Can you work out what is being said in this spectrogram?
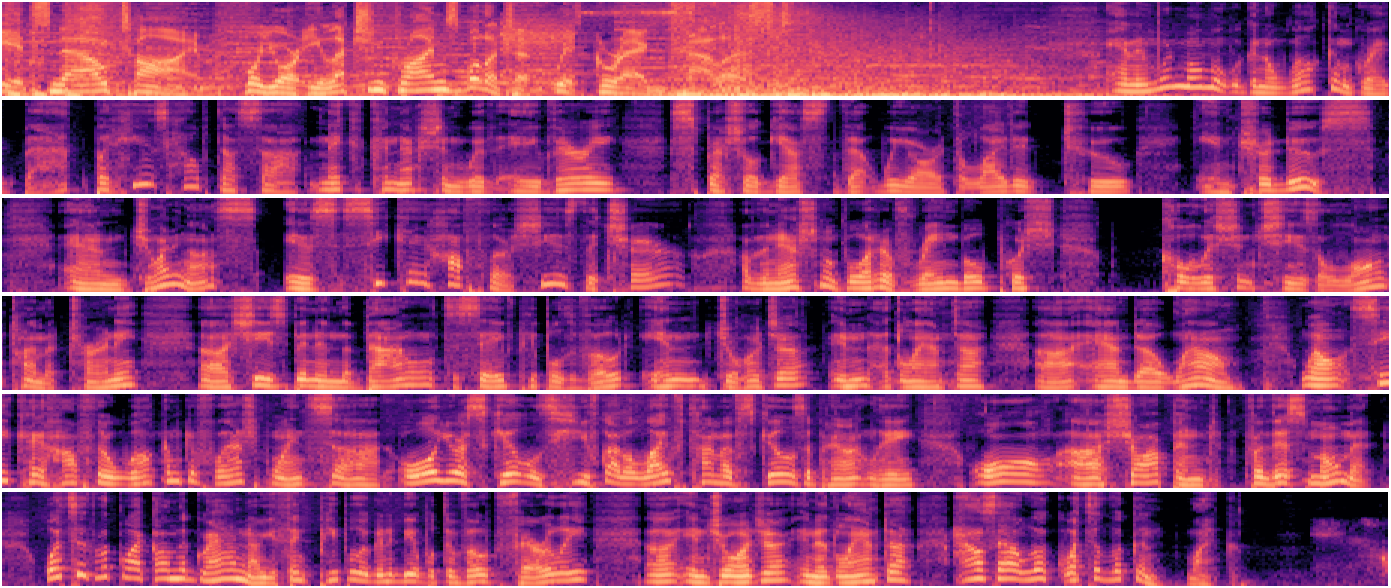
It's now time for your Election Crimes Bulletin with Greg Palast. And in one moment, we're going to welcome Greg back, but he has helped us uh, make a connection with a very special guest that we are delighted to introduce. And joining us is C.K. Hoffler. She is the chair of the National Board of Rainbow Push Coalition. She's a longtime attorney. Uh, she's been in the battle to save people's vote in Georgia, in Atlanta, uh, and uh, wow. Well, C.K. Hoffler, welcome to Flashpoints. Uh, all your skills, you've got a lifetime of skills apparently, all uh, sharpened for this moment. What's it look like on the ground now? You think people are going to be able to vote fairly uh, in Georgia, in Atlanta? How's that look? What's it looking like?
